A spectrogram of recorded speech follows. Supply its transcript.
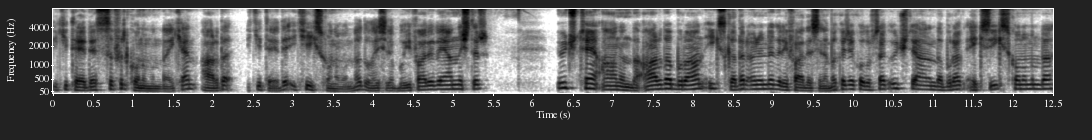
2t'de 0 konumundayken Arda 2t'de 2x konumunda. Dolayısıyla bu ifade de yanlıştır. 3t anında Arda Burak'ın x kadar önündedir ifadesine bakacak olursak 3t anında Burak eksi x konumunda.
